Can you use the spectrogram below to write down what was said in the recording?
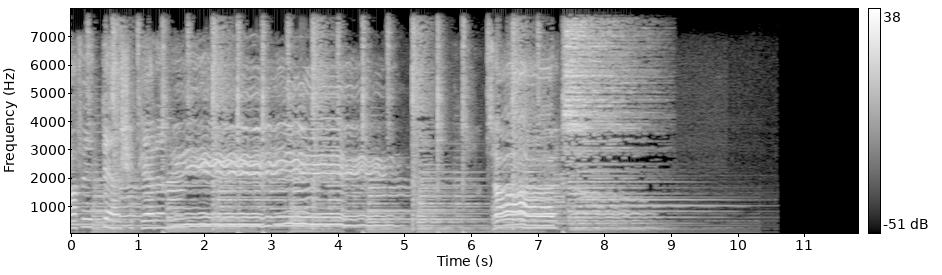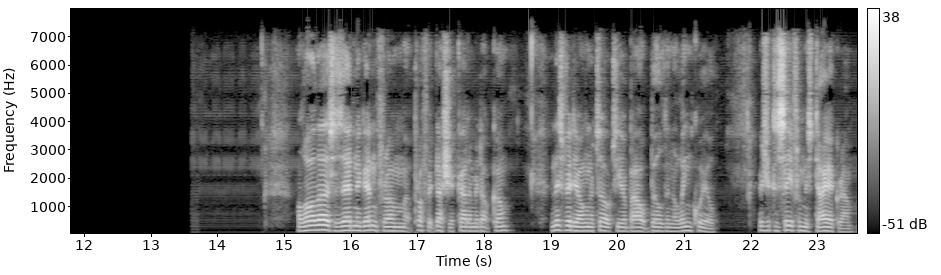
Profit Dash Academy. Hello there, this is Aidan again from profit-academy.com. In this video I'm going to talk to you about building a link wheel. As you can see from this diagram,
